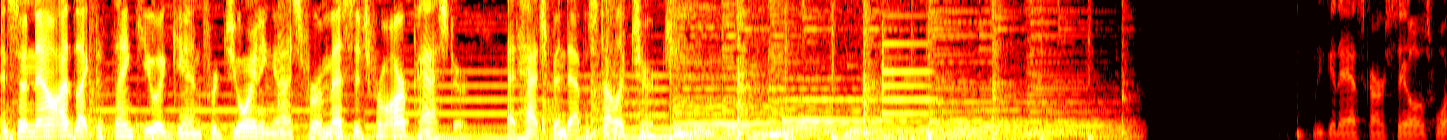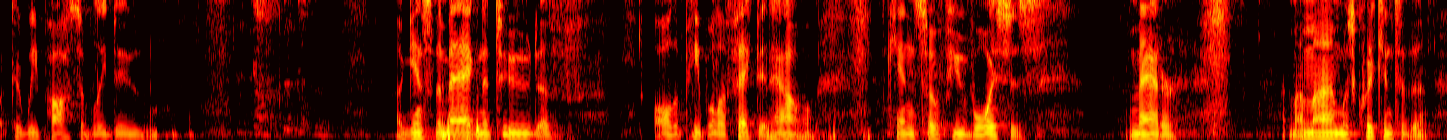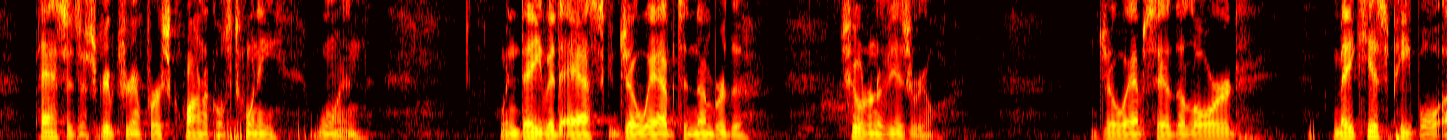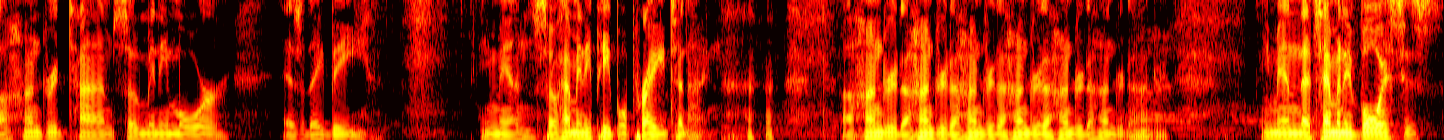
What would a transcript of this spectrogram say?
And so now I'd like to thank you again for joining us for a message from our pastor at Hatchbend Apostolic Church. We could ask ourselves, what could we possibly do against the magnitude of all the people affected? How can so few voices matter? My mind was quickened to the passage of scripture in First Chronicles 21 when David asked Joab to number the children of Israel. Joab said, The Lord make his people a hundred times so many more as they be. Amen. So, how many people prayed tonight? A hundred, a hundred, a hundred, a hundred, a hundred, a hundred, a hundred. Amen. That's how many voices.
